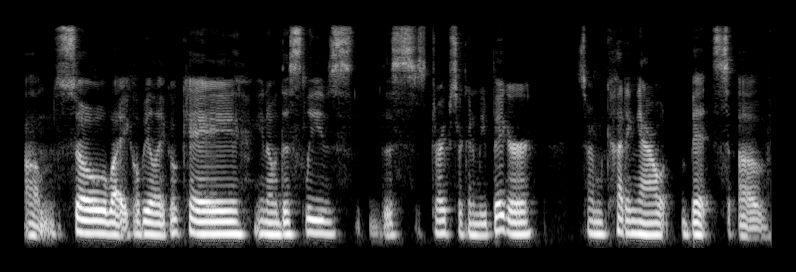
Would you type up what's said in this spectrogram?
Um, so like, I'll be like, okay, you know, the sleeves, the stripes are going to be bigger. So I'm cutting out bits of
